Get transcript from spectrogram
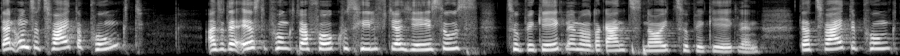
Dann unser zweiter Punkt. Also der erste Punkt war, Fokus hilft dir, Jesus zu begegnen oder ganz neu zu begegnen. Der zweite Punkt,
